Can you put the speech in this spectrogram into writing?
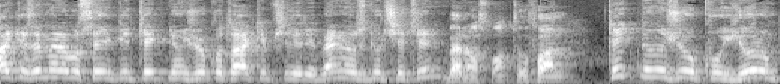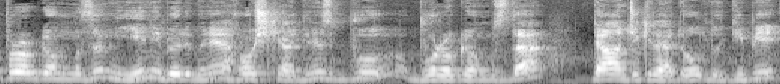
Herkese merhaba sevgili Teknoloji Oku takipçileri. Ben Özgür Çetin. Ben Osman Tufan. Teknoloji Oku yorum programımızın yeni bölümüne hoş geldiniz. Bu programımızda daha öncekilerde olduğu gibi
